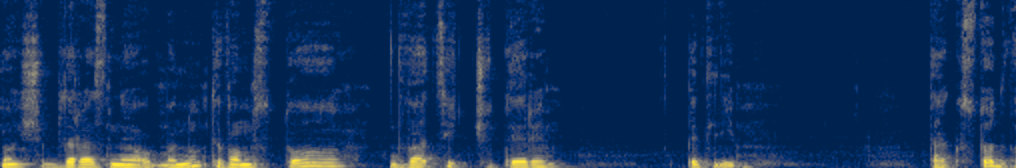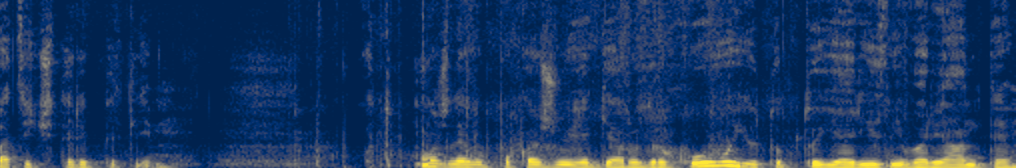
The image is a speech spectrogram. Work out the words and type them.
ну, щоб зараз не обманути, вам 124 петлі. Так, 124 петлі. От, можливо, покажу, як я розраховую. Тобто я різні варіанти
